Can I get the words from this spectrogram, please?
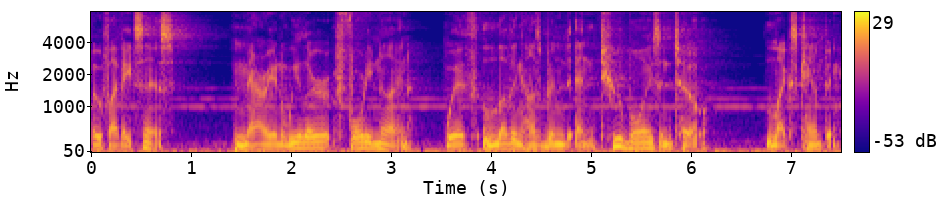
058 says. Marion Wheeler, 49, with loving husband and two boys in tow. Likes camping,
